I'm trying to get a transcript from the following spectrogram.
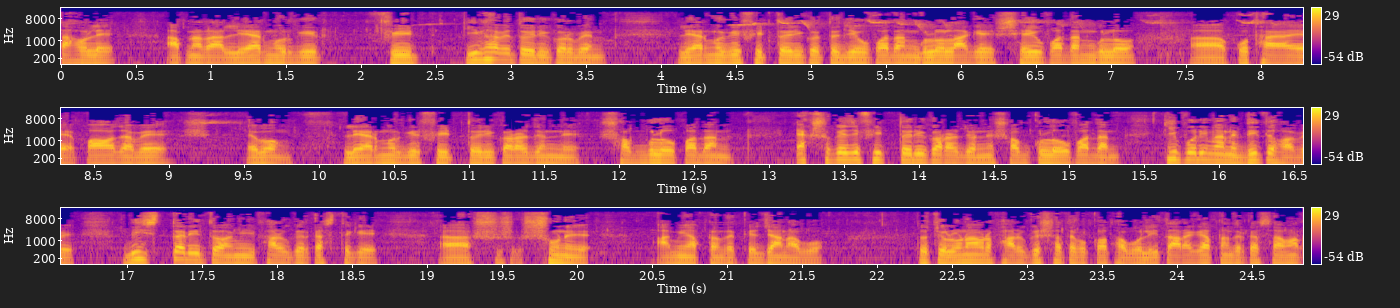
তাহলে আপনারা লেয়ার মুরগির ফিড কীভাবে তৈরি করবেন, লেয়ার মুরগির ফিড তৈরি করতে যে উপাদানগুলো লাগে, সেই উপাদানগুলো কোথায় পাওয়া যাবে, এবং লেয়ার মুরগির ফিড তৈরি করার জন্যে সবগুলো উপাদান একশো কেজি ফিট তৈরি করার জন্য সবগুলো উপাদান কি পরিমাণে দিতে হবে, বিস্তারিত আমি ফারুকের কাছ থেকে শুনে আমি আপনাদেরকে জানাব। তো চলুন আমরা ফারুকের সাথে কথা বলি। তার আগে আপনাদের কাছে আমার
